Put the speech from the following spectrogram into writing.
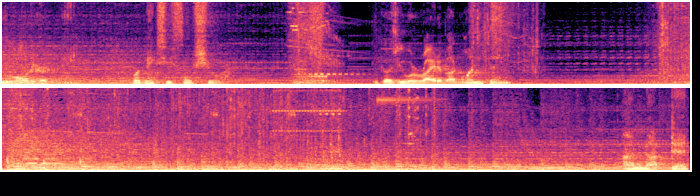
You won't hurt me, What makes you so sure? because you were right about one thing. I'm not dead.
